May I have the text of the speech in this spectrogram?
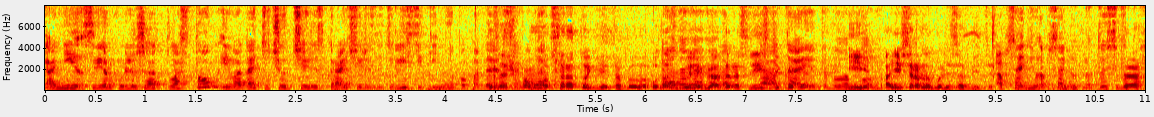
Они сверху лежат пластом, и вода течет через край, через эти листики, не попадает Ты знаешь, по-моему, в Саратоге это было. У да, нас да, были да, гаторы да, с листиками, да, да, и, это было и полно. они все равно были забиты. Абсолютно. абсолютно. То есть да. вот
